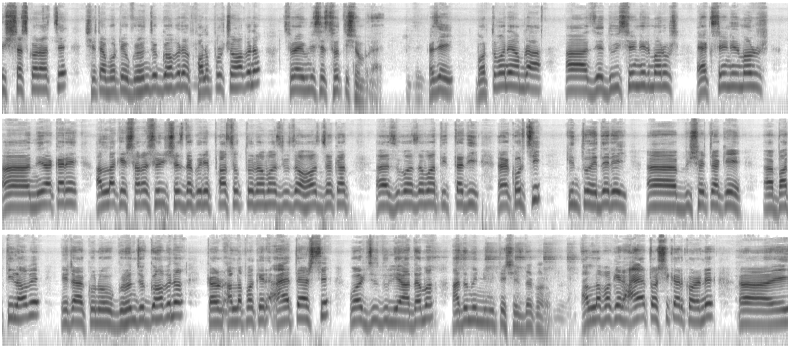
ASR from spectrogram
বিশ্বাস করা হচ্ছে, সেটা মোটেও গ্রহণযোগ্য হবে না, ফলপ্রসূ হবে না। সুরাই উনিশের ছত্রিশ নম্বর আয় কাজেই বর্তমানে আমরা যে দুই শ্রেণির মানুষ, এক শ্রেণির মানুষ নিরাকারে আল্লাহকে সরাসরি সেজদা করে পাঁচ অক্ত নামাজ, রোজা, হজ জাকাত জুমা, জামাত ইত্যাদি করছি। কিন্তু এদের এই বিষয়টাকে বাতিল হবে। এটা কোনো গ্রহণযোগ্য হবে না, কারণ আল্লাহ পাকের আয়াতে আসছে ওয়ারজুদুলি আদামা, আদমের নিমিত্তে সেজদা করো। আল্লাহ পাকের আয়াত অস্বীকার কারণে এই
